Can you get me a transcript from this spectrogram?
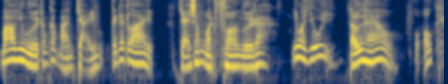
Bao nhiêu người trong các bạn chạy cái deadline, chạy xong mệt phờ người ra. Nhưng mà vui, tự hào. Ok,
